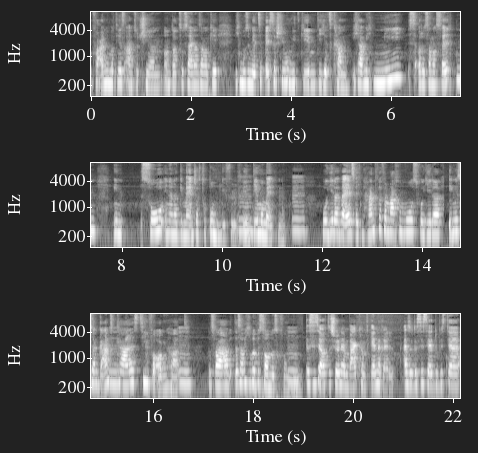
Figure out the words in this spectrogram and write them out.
vor allem Matthias anzucheeren und da zu sein und sagen, okay, ich muss ihm jetzt die beste Stimmung mitgeben, die ich jetzt kann. Ich habe mich nie, oder sagen wir selten, in, so in einer Gemeinschaft verbunden gefühlt, wie in den Momenten. Wo jeder weiß, welchen Handgriff er machen muss, wo jeder irgendwie so ein ganz klares Ziel vor Augen hat. Das, war, das habe ich immer besonders gefunden. Das ist ja auch das Schöne am Wahlkampf generell. Also das ist ja, du bist ja,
